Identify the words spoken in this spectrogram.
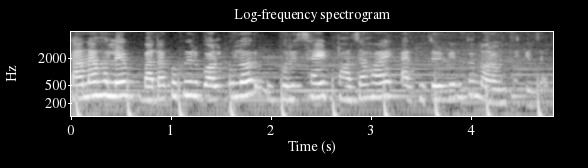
তা না হলে বাঁধাকপির বলগুলোর উপরের সাইড ভাজা হয় আর ভিতরে কিন্তু নরম থেকে যায়।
